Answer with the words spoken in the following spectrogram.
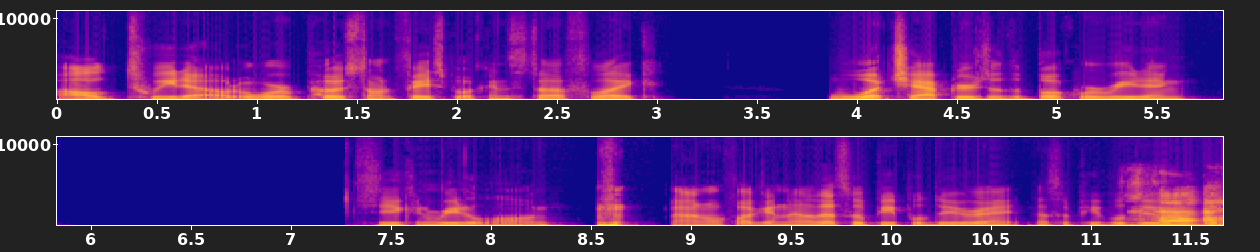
I'll tweet out or post on Facebook and stuff like what chapters of the book we're reading, so you can read along. I don't fucking know. That's what people do, right? That's what people do. In a book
